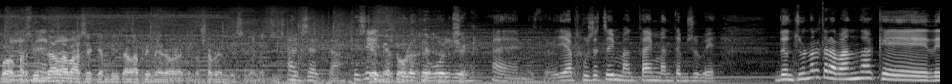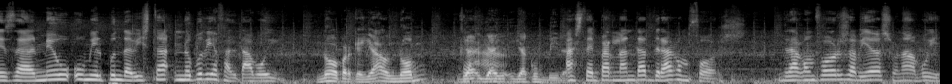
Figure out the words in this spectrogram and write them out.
Bueno, partint de la base que hem dit a la primera hora, que no sabem ni si van existir. Exacte, que més del color que eh? vulguin. Sí. Eh, ja posats a inventar, inventem-s'ho bé. Doncs una altra banda que des del meu humil punt de vista no podia faltar avui. No, perquè ja el nom ja, ja, ja convida. Estem parlant de Dragon Force. Dragon Force havia de sonar avui.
